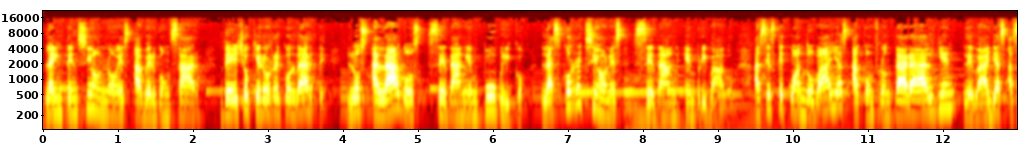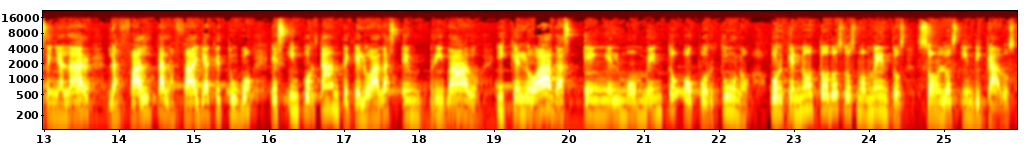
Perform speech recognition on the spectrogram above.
la intención no es avergonzar. De hecho, quiero recordarte, los halagos se dan en público, las correcciones se dan en privado. Así es que cuando vayas a confrontar a alguien, le vayas a señalar la falta, la falla que tuvo, es importante que lo hagas en privado y que lo hagas en el momento oportuno, porque no todos los momentos son los indicados.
